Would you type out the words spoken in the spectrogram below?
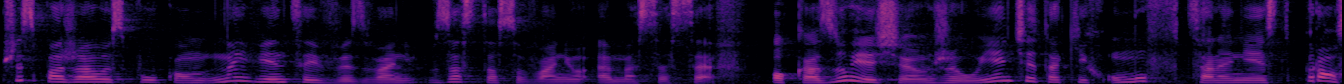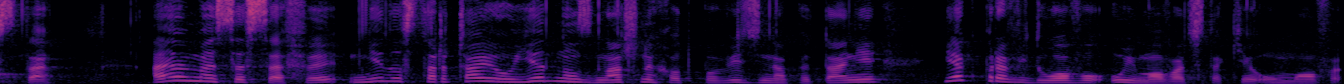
przysparzały spółkom najwięcej wyzwań w zastosowaniu MSSF. Okazuje się, że ujęcie takich umów wcale nie jest proste, a MSSF-y nie dostarczają jednoznacznych odpowiedzi na pytanie, jak prawidłowo ujmować takie umowy.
